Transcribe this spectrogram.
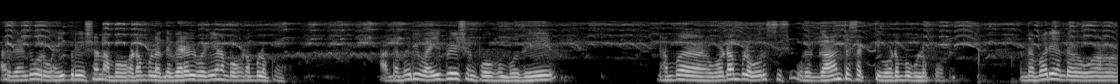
அதுலேருந்து ஒரு வைப்ரேஷன் நம்ம உடம்புல அந்த விரல் வழியாக நம்ம உடம்புல போகும். அந்த மாதிரி வைப்ரேஷன் போகும்போது நம்ம உடம்புல ஒரு சிஸ் ஒரு காந்த சக்தி உடம்புக்குள்ளே போகும். அந்த மாதிரி அந்த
